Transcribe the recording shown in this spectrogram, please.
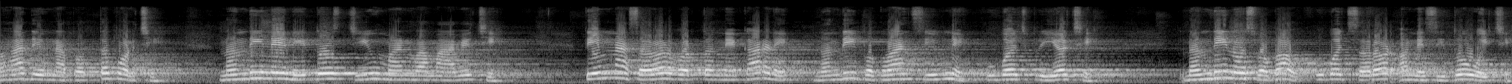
મહાદેવના ભક્ત પણ છે. નંદીને નિર્દોષ જીવ માનવામાં આવે છે. તેમના સરળ વર્તનને કારણે નંદી ભગવાન શિવને ખૂબ જ પ્રિય છે. નંદીનો સ્વભાવ ખૂબ જ સરળ અને સીધો હોય છે.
